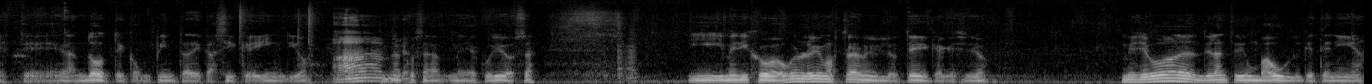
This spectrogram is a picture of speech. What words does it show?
este, grandote, con pinta de cacique indio, Ah, una mira. cosa media curiosa. Y me dijo, bueno, le voy a mostrar mi biblioteca, qué sé yo. Me llevó delante de un baúl que tenía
